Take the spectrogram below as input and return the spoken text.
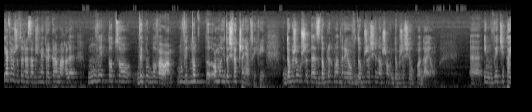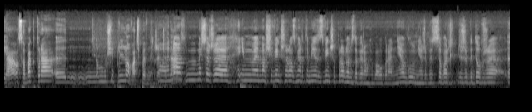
ja wiem, że teraz zabrzmi jak reklama, ale mówię to, co wypróbowałam. Mówię to, to o moich doświadczeniach w tej chwili. Dobrze uszyte, z dobrych materiałów, dobrze się noszą i dobrze się układają. E, I mówię Ci to ja, osoba, która e, no, musi pilnować pewnych rzeczy, E, tak? No, myślę, że im ma się większy rozmiar, tym jest większy problem z dobiorem chyba ubrań, nie? Ogólnie, żeby zobaczyć, żeby dobrze... No,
